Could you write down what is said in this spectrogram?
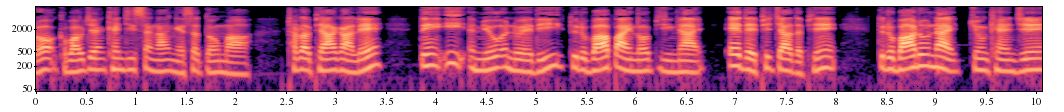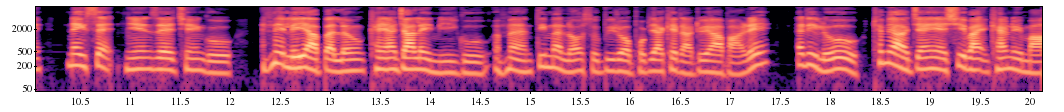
တော့ကပောက်ကျန်ခန်းကြီး15ငယ်73မှာထထဖျားကလည်းတင်ဤအမျိုးအနွယ်သည်သူတစ်ပါးပိုင်သောပြည်၌ဧည့်သည်ဖြစ်ကြသဖြင့်သူတစ်ပါးတို့၌ကျွန်ခံခြင်းနှိပ်စက်ညှင်းဆဲခြင်းကိုအနှစ်400ပတ်လုံးခံရကြလိမ့်မည်ကိုအမှန်သိမှတ်လို့ဆိုပြီးတော့ဖော်ပြခဲ့တာတွေ့ရပါတယ်။ အဲ့ဒီလိုထမြောက်ကျမ်းရဲ့ရှေ့ပိုင်းအခန်းတွေမှာ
